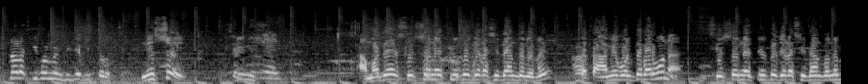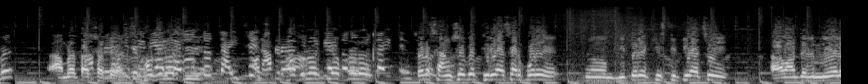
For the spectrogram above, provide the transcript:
আপনারা কি বলবেন বিজেপির তরফ থেকে? নিশ্চয়ই। নিশ্চয়ই? আমাদের শীর্ষ নেতৃত্ব যেটা সিদ্ধান্ত নেবে তা আমি বলতে পারব না। শীর্ষ নেতৃত্ব যেটা সিদ্ধান্ত নেবে আমরা তার সাথে আছি। সাংসদে ফিরে আসার পরে ভিতরে কি স্থিতি আছে? আমাদের মেয়ের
